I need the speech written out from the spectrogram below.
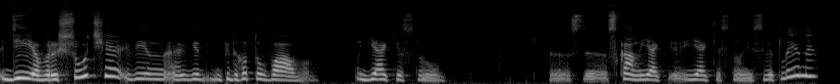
діяв рішуче, він підготував якісну е, скан якісної світлини,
